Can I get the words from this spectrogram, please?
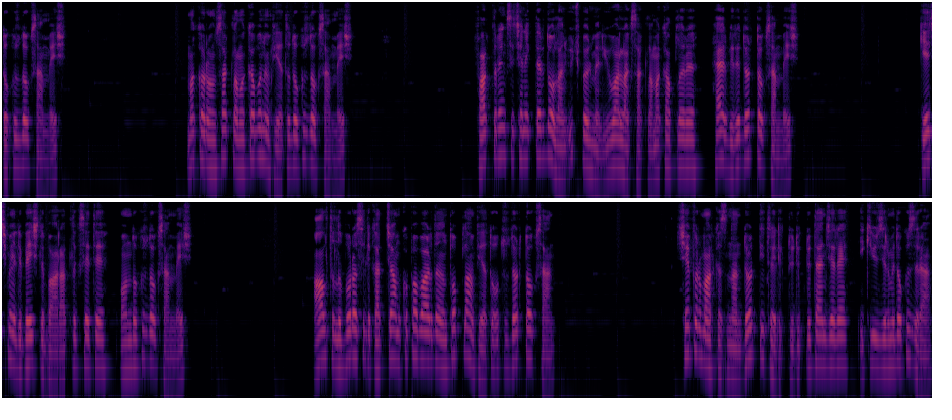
9.95. Makaron saklama kabının fiyatı 9.95. Farklı renk seçenekleri de olan 3 bölmeli yuvarlak saklama kapları her biri 4.95. Geçmeli beşli baharatlık seti 19.95. Altılı borosilikat cam kupa bardağın toplam fiyatı 34.90. Schaefer markasından 4 litrelik düdüklü tencere 229 lira.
